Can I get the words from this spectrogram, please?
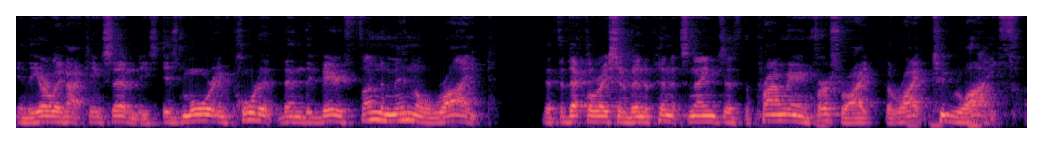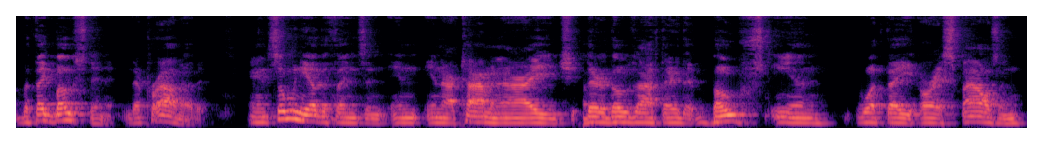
in the early 1970s, is more important than the very fundamental right that the Declaration of Independence names as the primary and first right, the right to life. But they boast in it. They're proud of it and so many other things in, in, in our time and our age. There are those out there that boast in what they are espousing,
